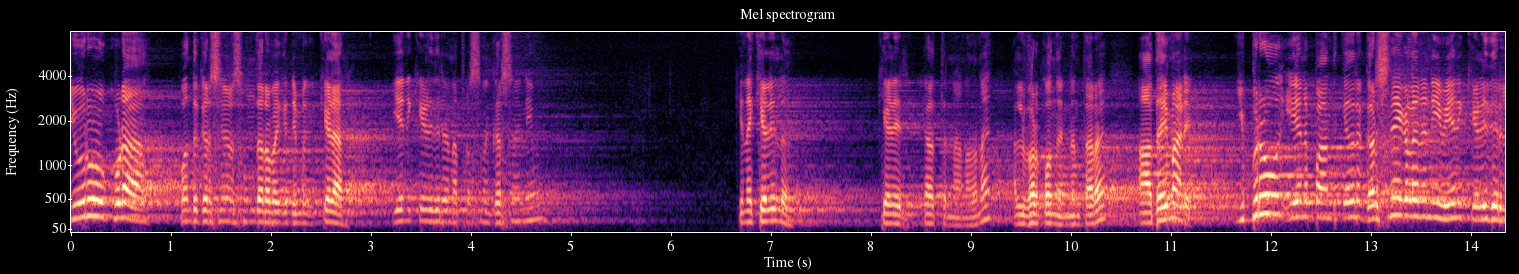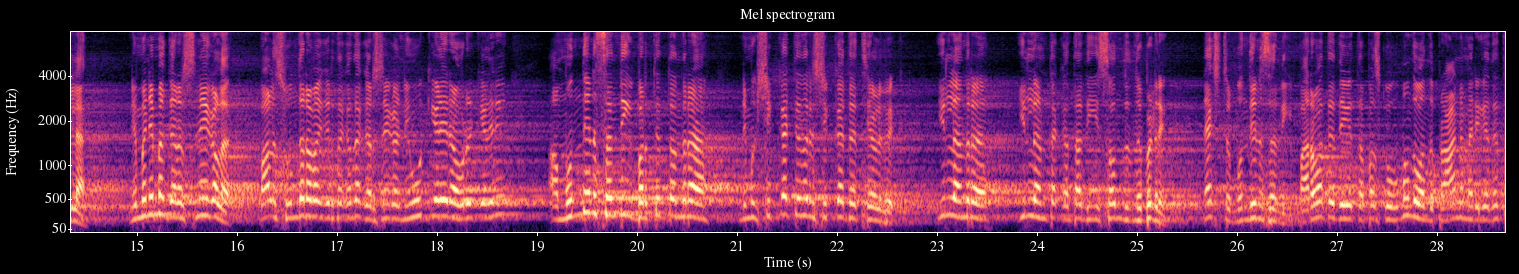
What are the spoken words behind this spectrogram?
ಇವರು ಕೂಡ ಒಂದು ಘರ್ಷಣೆ ಸುಂದರವಾಗಿ ನಿಮಗೆ ಕೇಳ್ಯಾರ. ಏನು ಕೇಳಿದಿರಿ ಅನ್ನೋ ಪ್ರಶ್ನೆ ಘರ್ಷಣೆ ನೀವು? ಇನ್ನ ಕೇಳಿಲ್ಲ? ಕೇಳಿರಿ, ಹೇಳ್ತೇನೆ ನಾನು ಅದನ್ನು. ಅಲ್ಲಿ ಬರ್ಕೊಂಡೆ ನಂತರ ಆ, ದಯಮಾಡಿ. ಇಬ್ಬರು ಏನಪ್ಪಾ ಅಂತ ಕೇಳಿದ್ರೆ ಘರ್ಷಣೆಗಳನ್ನು ನೀವೇನು ಕೇಳಿದಿರಲಿಲ್ಲ ನಿಮ್ಮ ನಿಮ್ಮ ಘರ್ಷಣೆಗಳು ಭಾಳ ಸುಂದರವಾಗಿರ್ತಕ್ಕಂಥ ಘರ್ಷಣೆಗಳು. ನೀವು ಕೇಳಿರಿ, ಅವರು ಕೇಳಿರಿ. ಆ ಮುಂದಿನ ಸಂಧಿಗೆ ಬರ್ತಿತ್ತಂದ್ರೆ ನಿಮಗೆ ಸಿಕ್ಕತ್ತೆ ಅಂದ್ರೆ ಸಿಕ್ಕತ್ತೆ ಅಂತ ಹೇಳ್ಬೇಕು. ಇಲ್ಲ ಅಂದ್ರೆ ಇಲ್ಲ ಅಂತಕ್ಕಂಥದ್ದು ಈ ಸಂದನ್ನು ಬಿಡ್ರಿ. ನೆಕ್ಸ್ಟ್ ಮುಂದಿನ ಸಂಧಿಗೆ. ಪಾರ್ವತಿ ದೇವಿ ತಪಸ್ಗೆ ಹೋಗ್ಬಂದು ಒಂದು ಪ್ರಾಣಿ ಮರಿಗದೈತ,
